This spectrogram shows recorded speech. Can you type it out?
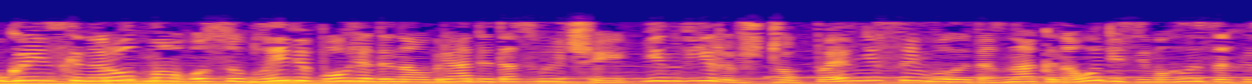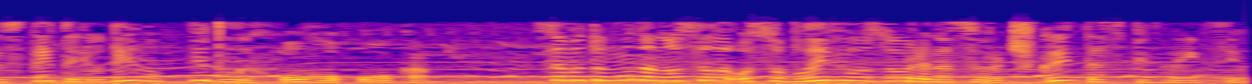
Український народ мав особливі погляди на обряди та звичаї. Він вірив, що певні символи та знаки на одязі могли захистити людину від лихого ока. Саме тому наносили особливі узори на сорочки та спідниці.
